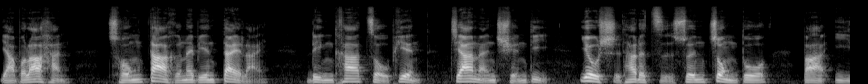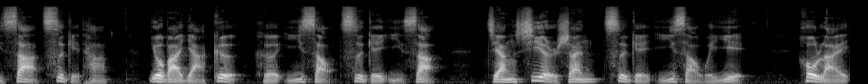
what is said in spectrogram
亚伯拉罕从大河那边带来，领他走遍迦南全地，又使他的子孙众多，把以撒赐给他，又把雅各和以扫赐给以撒，将希珥山赐给以扫为业。后来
